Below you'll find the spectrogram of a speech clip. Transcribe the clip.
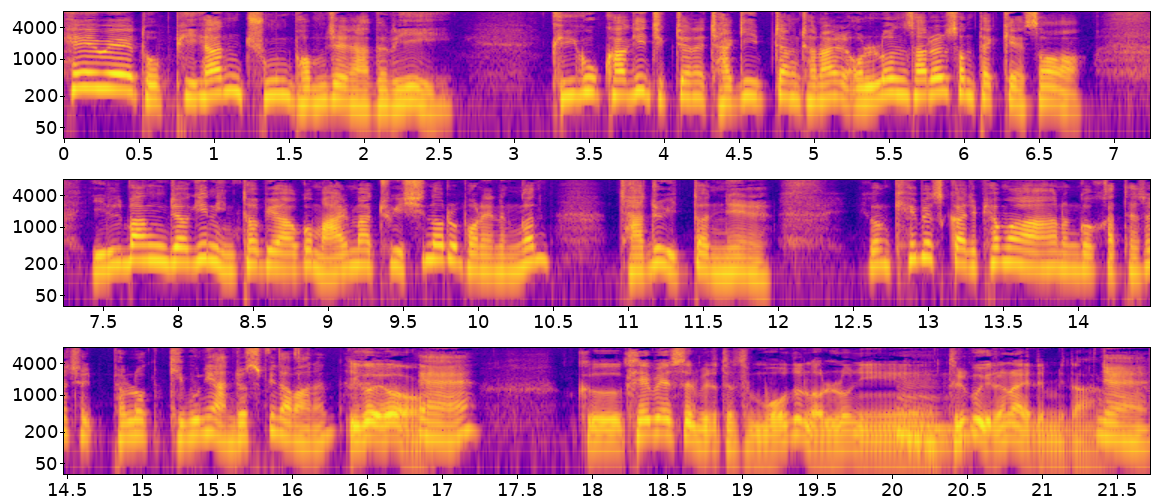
해외 도피한 중범죄자들이 귀국하기 직전에 자기 입장 전할 언론사를 선택해서 일방적인 인터뷰하고 말 맞추기 신호를 보내는 건 자주 있던 일. 이건 KBS까지 폄하하는 것 같아서 저- 별로 기분이 안 좋습니다만은. 이거요. 예. 그 KBS를 비롯해서 모든 언론이 음. 들고 일어나야 됩니다. 예.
